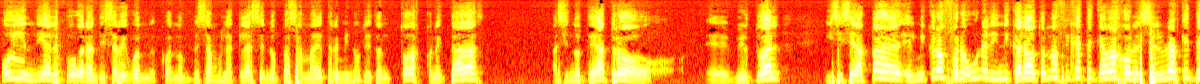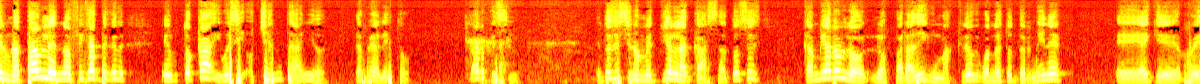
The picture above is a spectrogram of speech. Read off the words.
Hoy en día les puedo garantizar que cuando, cuando empezamos la clase no pasan más de tres minutos y están todas conectadas, haciendo teatro eh, virtual y si se apaga el micrófono, una le indica a la otra, no, fíjate que abajo en el celular, que tiene una tablet, no, fíjate que eh, toca, y vos decís, 80 años, ¿es real esto? Claro que sí. Entonces se nos metió en la casa. Entonces cambiaron lo, los paradigmas. Creo que cuando esto termine eh, hay que re,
